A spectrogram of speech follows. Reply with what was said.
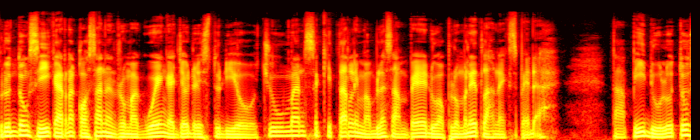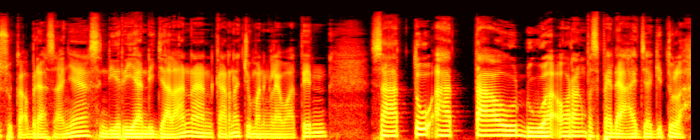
Beruntung sih karena kosan dan rumah gue nggak jauh dari studio, cuman sekitar 15-20 menit lah naik sepeda. Tapi dulu tuh suka berasanya sendirian di jalanan karena cuma ngelewatin satu atau dua orang pesepeda aja gitulah.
